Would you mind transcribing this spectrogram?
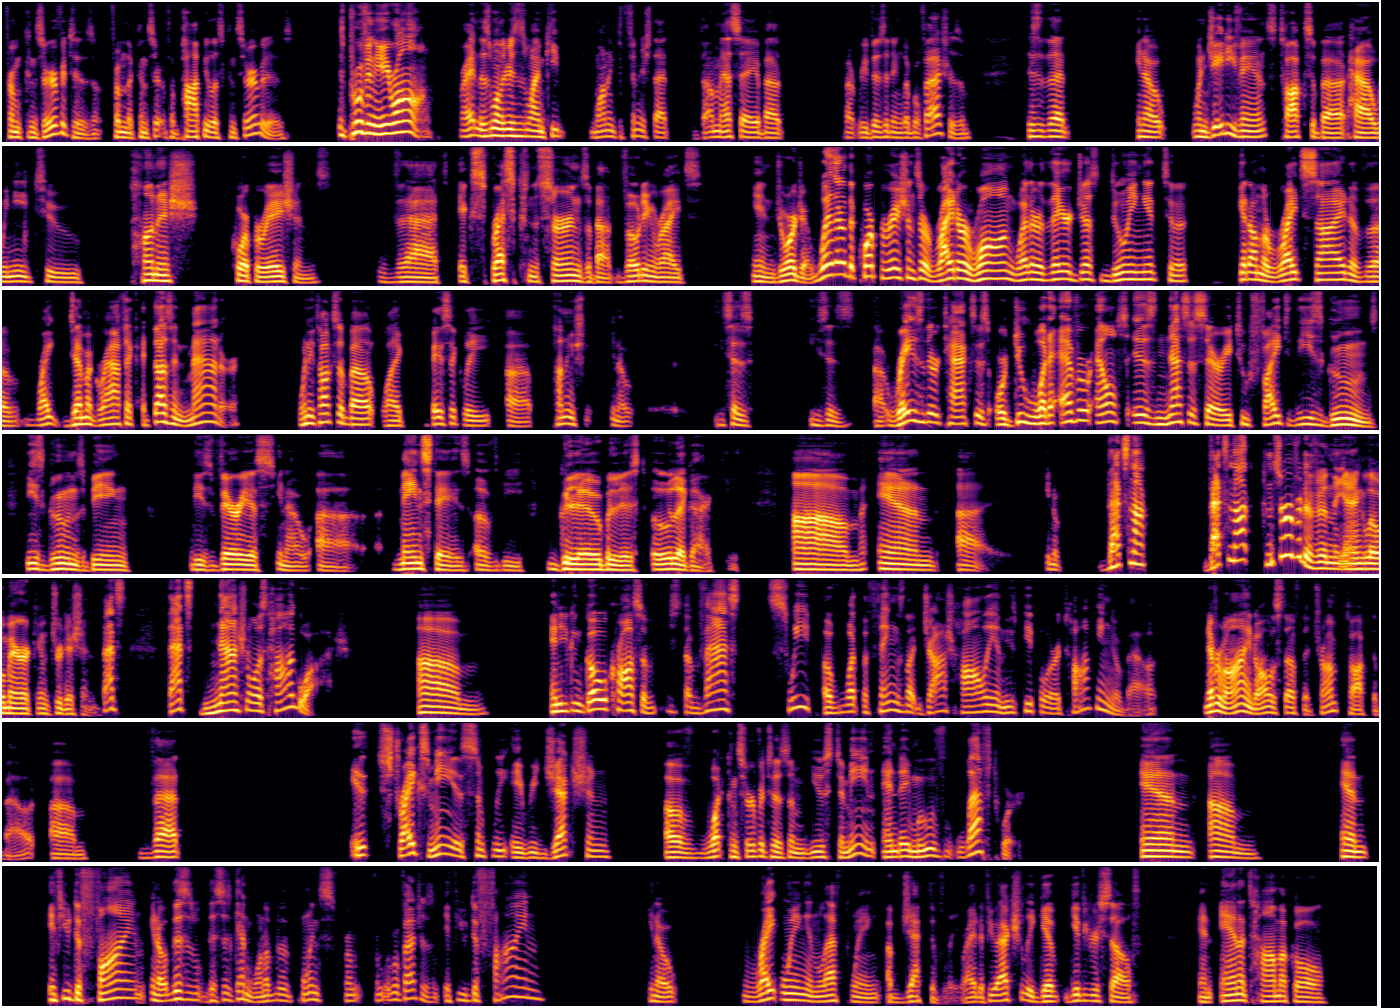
from conservatism, from the conser- the populist conservatives, is proving me wrong. Right, and this is one of the reasons why I'm keep wanting to finish that dumb essay about about revisiting liberal fascism, is that you know when JD Vance talks about how we need to punish corporations that express concerns about voting rights in Georgia, whether the corporations are right or wrong, whether they're just doing it to get on the right side of the right demographic. It doesn't matter. When he talks about like basically uh, punishing, you know, he says, he says, uh, raise their taxes or do whatever else is necessary to fight these goons. These goons being these various, you know, uh, mainstays of the globalist oligarchy. Um, and, uh, you know, that's not that's not conservative in the Anglo-American tradition. That's that's nationalist hogwash. Um, and you can go across a just a vast sweep of what the things like Josh Hawley and these people are talking about. Never mind all the stuff that Trump talked about. Um, that it strikes me as simply a rejection of what conservatism used to mean and a move leftward. And um, and if you define, you know, this is this is again one of the points from from liberal fascism. If you define you know, right wing and left wing objectively, right? If you actually give give yourself an anatomical,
